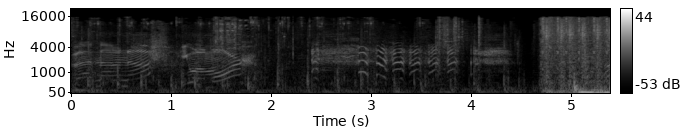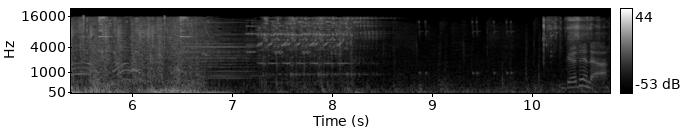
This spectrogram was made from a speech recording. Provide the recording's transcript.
That not enough? You want more? Good enough.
